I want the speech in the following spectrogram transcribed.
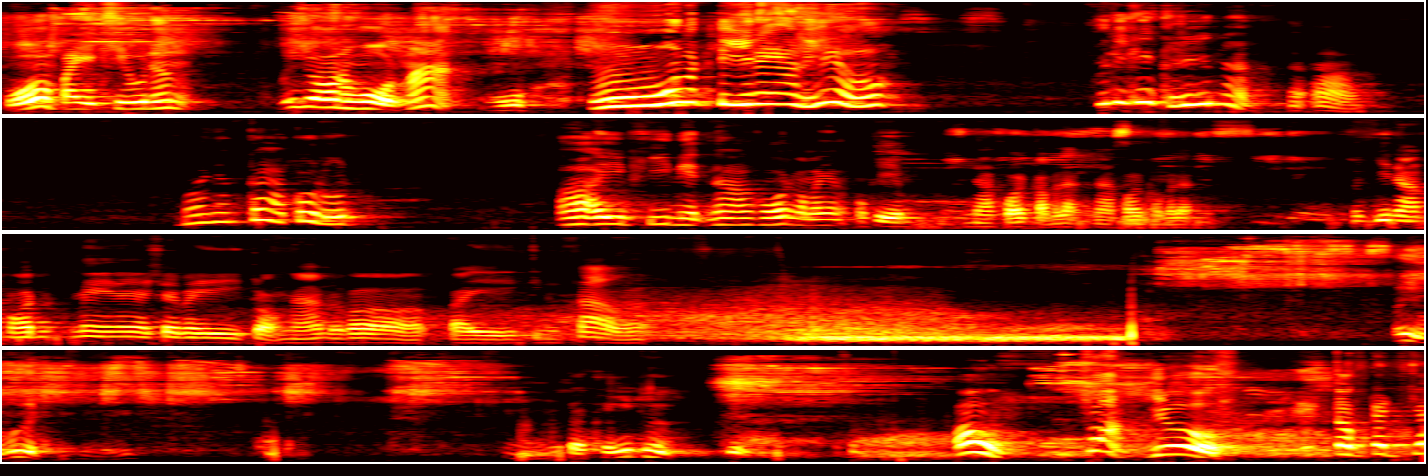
โอ้ไปคิวนึงวิโยนโหดมากโอ้โหมันตีได้อย่างนี้เหรอเฮ้ยนี่แค่คลิปน่ะอ้าวมายังกล้าก็หลุด RIP เน็ตนาคอสกลับมายังโอเคนาคอสกลับมาแล้วนาคอสกลับมาแล้วเมื่อกี้นาคอสไม่ใช้ไปกรอกน้ำแล้วก็ไปกินข้าวแล้วเฮ้ยวืดแต่คลีถึกโอ้ fuck you ตกกระใจ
